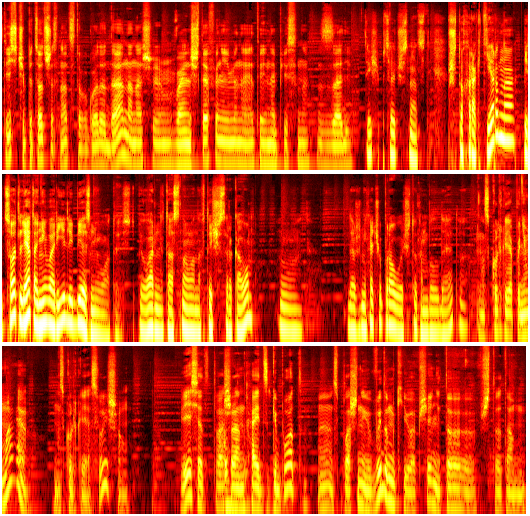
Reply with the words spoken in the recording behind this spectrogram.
1516 года, да, на нашем Вайнштефане именно это и написано сзади. 1516. Что характерно, 500 лет они варили без него, то есть пиварня-то основана в 1040-м. Вот. Даже не хочу пробовать, что там было до этого. Насколько я понимаю, насколько я слышал, весь этот ваш Анхайцгебот э, сплошные выдумки, вообще не то, что там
